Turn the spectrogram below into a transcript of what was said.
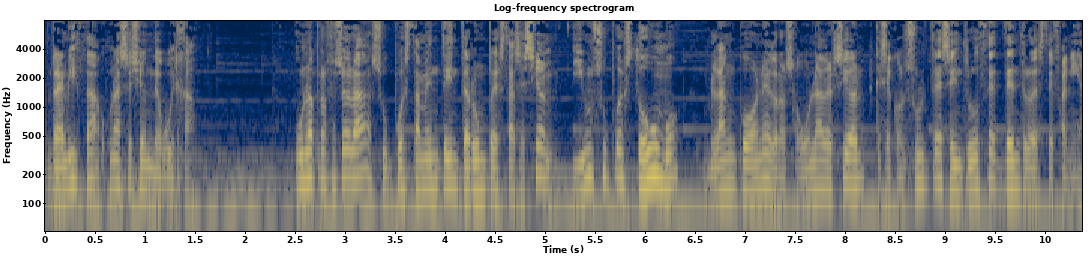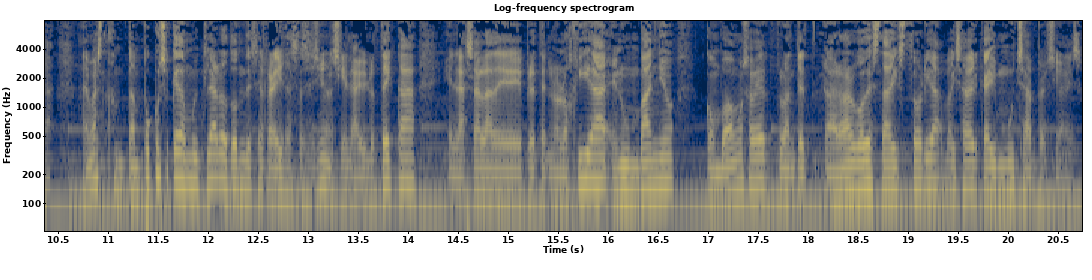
realiza una sesión de Ouija. Una profesora supuestamente interrumpe esta sesión y un supuesto humo, blanco o negro según la versión que se consulte, se introduce dentro de Estefanía. Además, tampoco se queda muy claro dónde se realiza esta sesión, si en la biblioteca, en la sala de pretecnología, en un baño. Como vamos a ver durante a lo largo de esta historia, vais a ver que hay muchas versiones.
